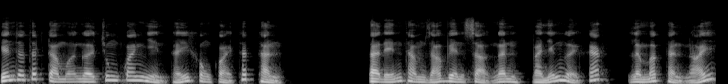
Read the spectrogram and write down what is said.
khiến cho tất cả mọi người chung quanh nhìn thấy không khỏi thất thần. Ta đến thăm giáo viên Sở Ngân và những người khác, Lâm Bắc Thần nói.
